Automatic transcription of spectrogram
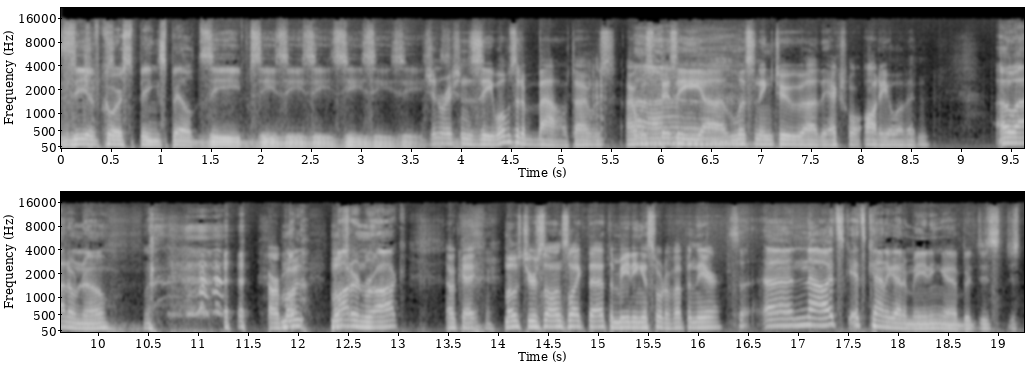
Z, of course, being spelled Z Z Z Z Z Z Z. Generation Z. What was it about? I was I was busy uh, listening to uh, the actual audio of it. Oh, I don't know. Or mo- most, Modern rock. Okay, most of your songs like that. The meaning is sort of up in the air. So, uh, no, it's it's kind of got a meaning, uh, but just just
